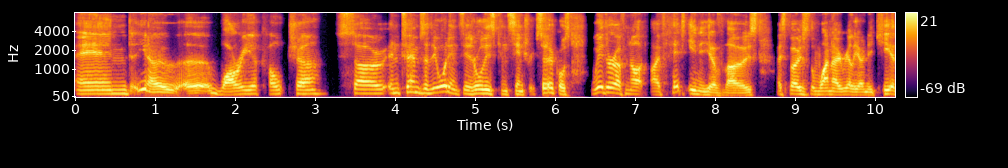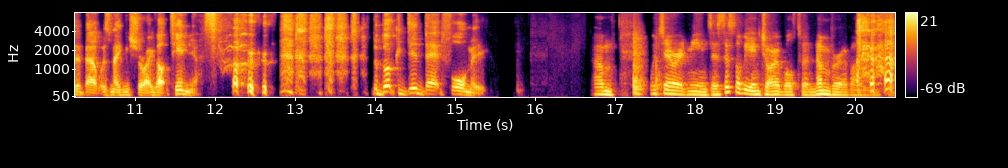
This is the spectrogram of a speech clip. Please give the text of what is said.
and you know, uh, warrior culture. So, in terms of the audience, there's all these concentric circles. Whether or not I've hit any of those, I suppose the one I really only cared about was making sure I got tenure. So, the book did that for me. Um, what it means is this will be enjoyable to a number of audiences.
